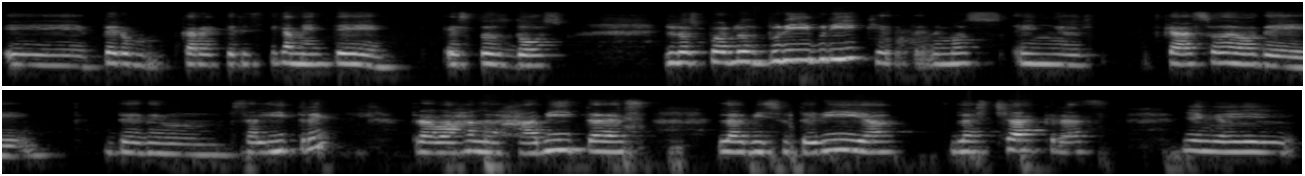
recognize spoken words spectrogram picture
eh, pero característicamente estos dos. Los pueblos bribri, que tenemos en el caso de, de, Salitre, trabajan las javitas, la bisutería, las chacras, y en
